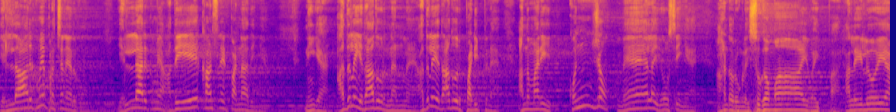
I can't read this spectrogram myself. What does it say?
எல்லாருக்குமே பிரச்சனை இருக்கும். எல்லாருக்குமே அதையே கான்சன்ட்ரேட் பண்ணாதீங்க. நீங்கள் அதில் ஏதாவது ஒரு நன்மை அதில் ஏதாவது ஒரு படிப்பினை அந்த மாதிரி கொஞ்சம் மேலே யோசிங்க. ஆண்டவர் உங்களை சுகமாய் வைப்பார். அலையிலோயா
